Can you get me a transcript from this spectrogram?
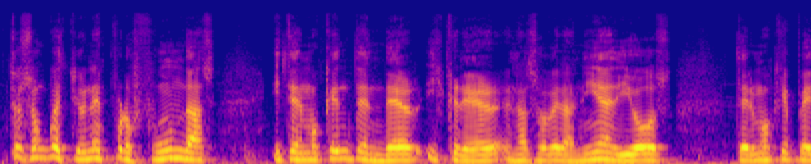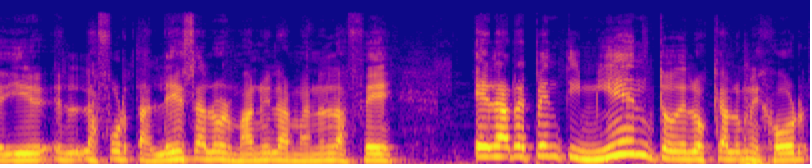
Estas son cuestiones profundas y tenemos que entender y creer en la soberanía de Dios, tenemos que pedir la fortaleza a los hermanos y las hermanas en la fe, el arrepentimiento de los que a lo mejor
